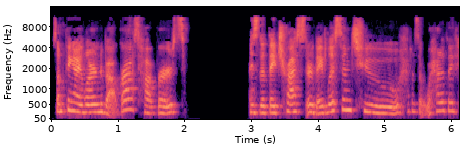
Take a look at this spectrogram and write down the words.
Something I learned about grasshoppers is that they trust or they listen to how does it how do they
